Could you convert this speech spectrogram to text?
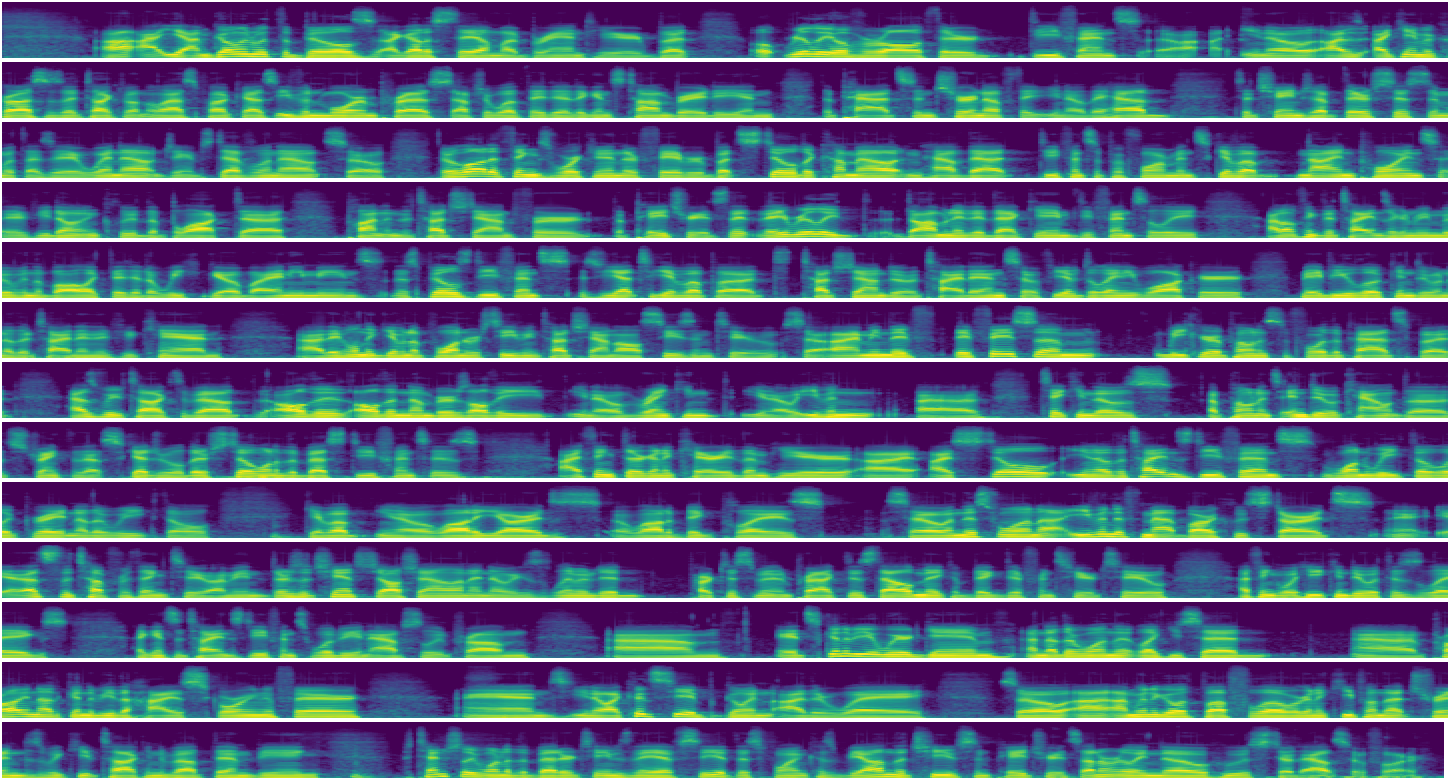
I, yeah, I'm going with the Bills. I got to stay on my brand here, but oh, really overall with their defense, uh, you know, I, was, I came across as I talked about in the last podcast, even more impressed after what they did against Tom Brady and the Pats. And sure enough, they you know they had to change up their system with Isaiah Wynn out, James Develin out. So there are a lot of things working in their favor, but still to come out and have that defensive performance, give up nine points if you don't include the blocked uh, punt and the touchdown for the Patriots. They, they really dominated that game defensively. I don't think the Titans are going to be moving the ball like they did a week ago by any means. This Bills defense is yet to give up a touchdown to a tight end. So if you have Delanie Walker, maybe you look into another tight end if you can. Uh, they've only given up one receiving touchdown all season too. So I mean they've they faced some weaker opponents before the Pats, but as we've talked about, all the all the numbers, all the you know ranking, you know even uh, taking those opponents into account, the strength of that schedule, they're still one of the best defenses. I think they're going to carry them here. I I still you know the Titans defense. One week they'll look great, another week they'll give up you know a lot of yards, a lot of big plays. So in this one, uh, even if Matt Barkley starts, uh, yeah, that's the tougher thing too. I mean, there's a chance Josh Allen. I know he's limited participant in practice. That'll make a big difference here too. I think what he can do with his legs against the Titans defense would be an absolute problem. Um, it's going to be a weird game. Another one that, like you said, uh, probably not going to be the highest scoring affair. And, you know, I could see it going either way. So uh, I'm going to go with Buffalo. We're going to keep on that trend as we keep talking about them being potentially one of the better teams in the AFC at this point, because beyond the Chiefs and Patriots, I don't really know who has stood out so far.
